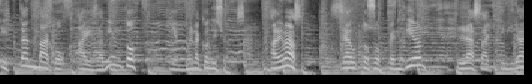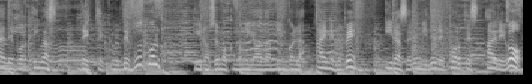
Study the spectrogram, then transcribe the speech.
están bajo aislamiento y en buenas condiciones. Además, se autosuspendieron las actividades deportivas de este club de fútbol y nos hemos comunicado también con la ANFP y la Seremi de Deportes agregó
